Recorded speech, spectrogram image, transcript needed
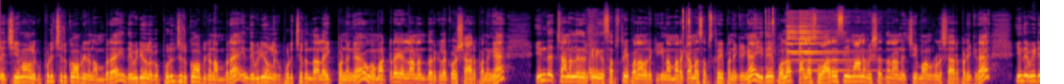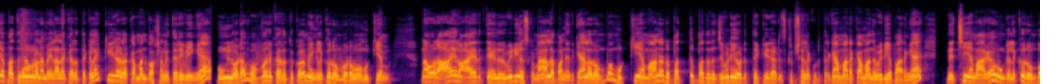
நிச்சயமாக உங்களுக்கு பிடிச்சிருக்கும் அப்படின்னு நம்புகிறேன் இந்த வீடியோ உங்களுக்கு புரிஞ்சிருக்கும் அப்படின்னு நம்புறேன். இந்த வீடியோ உங்களுக்கு பிடிச்சிருந்தா லைக் பண்ணுங்கள் உங்கள் மற்ற எல்லா நண்பர்களுக்கும் ஷேர் பண்ணுங்கள் இந்த சேனல் இதற்கு நீங்கள் சப்ஸ்கிரைப் பண்ணாம இருக்கீங்கன்னா மறக்காமல் சப்ஸ்கிரைப் பண்ணிக்கோங்க. இதே போல் பல சுவாரஸ்யமான விஷயத்தை நான் நிச்சயமாக உங்களோட ஷேர் பண்ணிக்கிறேன். இந்த வீடியோ பார்த்தீங்கன்னா உங்களோட மேலான கருத்துக்களை கீழே கமெண்ட் பாக்ஸ் எனக்கு தெரிவிங்க. உங்களோட ஒவ்வொரு கருத்துக்களும் எங்களுக்கு ரொம்ப ரொம்ப முக்கியம். நான் ஒரு ஆயிரம் ஆயிரத்தி ஐநூறு வீடியோஸ்க்கு மேலே பண்ணியிருக்கேன் அதில் ரொம்ப முக்கியமான ஒரு பத்து பதினஞ்சு வீடியோ எடுத்து கீழே டிஸ்கிரிப்ஷனில் கொடுத்துருக்கேன். மறக்காமல் அந்த வீடியோ பாருங்கள் நிச்சயமாக உங்களுக்கு ரொம்ப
